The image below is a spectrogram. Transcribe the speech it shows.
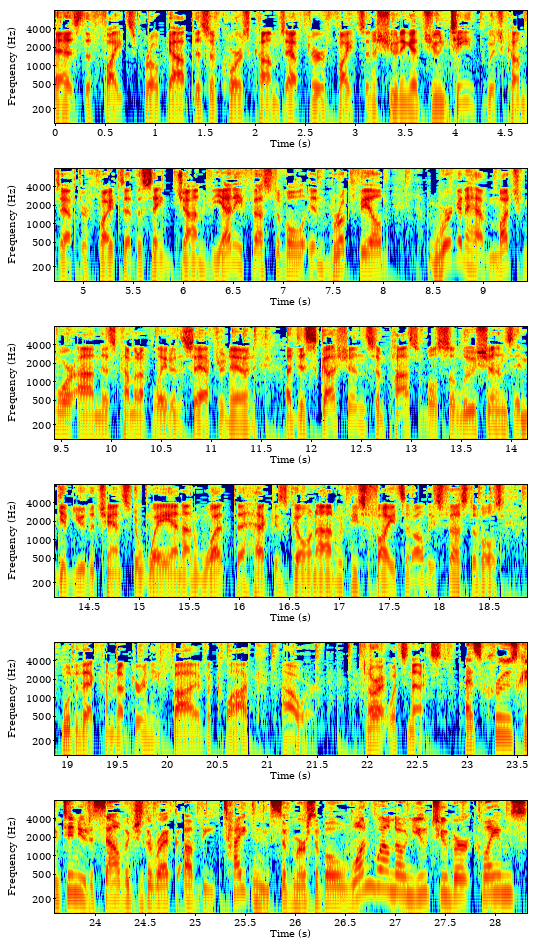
as the fights broke out. This, of course, comes after fights and a shooting at Juneteenth, which comes after fights at the St. John Vianney Festival in Brookfield. We're going to have much more on this coming up later this afternoon. A discussion, some possible solutions, and give you the chance to weigh in on what the heck is going on with these fights at all these festivals. We'll do that coming up during the 5 o'clock hour. All right, what's next? As crews continue to salvage the wreck of the Titan submersible, one well known YouTuber claims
